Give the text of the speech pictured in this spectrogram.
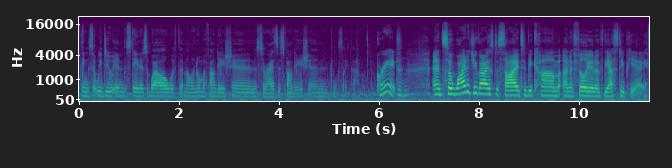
things that we do in the state as well with the Melanoma Foundation and the Psoriasis Foundation and things like that. Great. Mm-hmm. And so, why did you guys decide to become an affiliate of the SDPA?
